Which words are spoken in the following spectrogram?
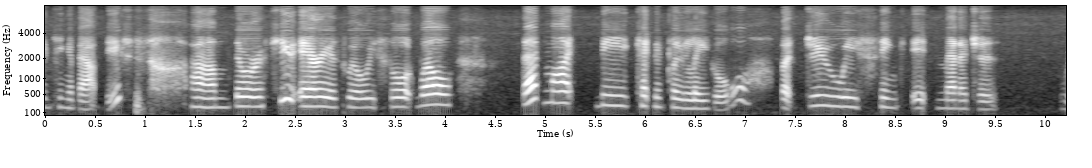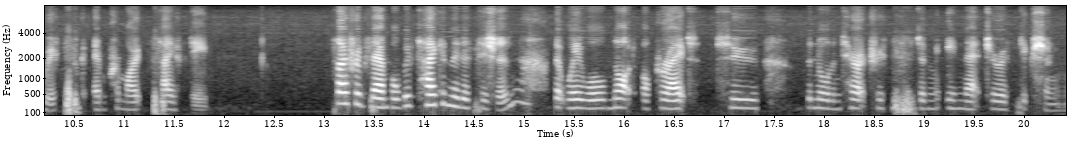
thinking about this, um, there were a few areas where we thought, well, that might be technically legal, but do we think it manages risk and promote safety? So for example, we've taken the decision that we will not operate to the Northern Territory system in that jurisdiction.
